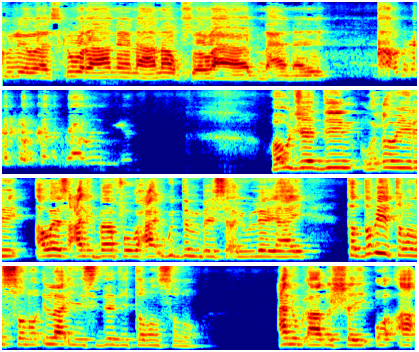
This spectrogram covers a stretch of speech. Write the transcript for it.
kule waa iska waraanayna anaa ku waca aad macaanaye waa u jeediin wuxuu yidhi aweys cali baafo waxaa ugu dambeysay ayuu leeyahay toddobiyo toban sano ilaa iyo siddeed iyo toban sano. Canug aa dhashay oo ah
